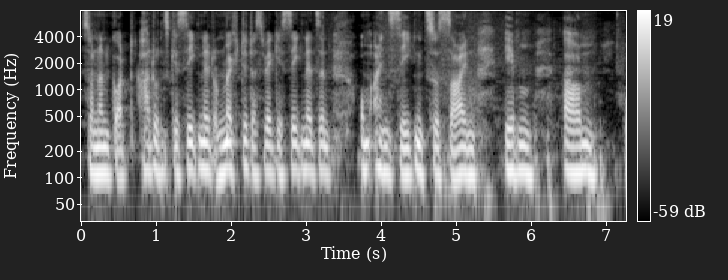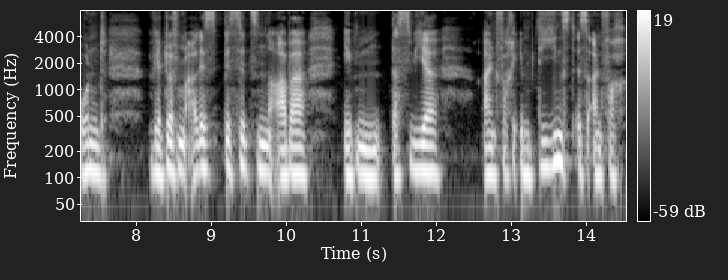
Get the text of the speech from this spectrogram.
sondern Gott hat uns gesegnet und möchte, dass wir gesegnet sind, um ein Segen zu sein, eben ähm, und wir dürfen alles besitzen, aber eben, dass wir einfach im Dienst es einfach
